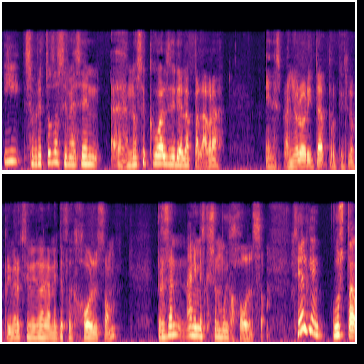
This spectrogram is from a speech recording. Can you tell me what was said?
Y sobre todo se me hacen... Uh, no sé cuál sería la palabra en español ahorita. Porque lo primero que se me vino a la mente fue wholesome. Pero son animes que son muy wholesome. Si alguien gusta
